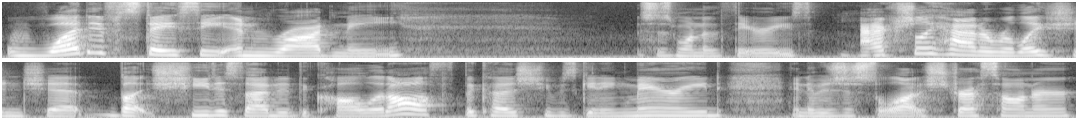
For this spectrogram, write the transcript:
what if Stacy and Rodney this is one of the theories mm-hmm. actually had a relationship, but she decided to call it off because she was getting married and it was just a lot of stress on her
